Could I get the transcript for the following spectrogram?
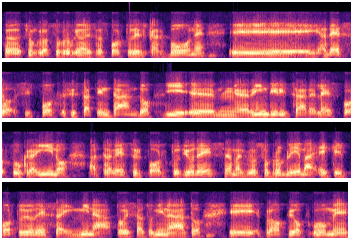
eh, c'è un grosso problema di trasporto del carbone e adesso si, può, si sta tentando di ehm, rindirizzare l'export ucraino attraverso il porto di Odessa, ma il grosso problema è che il porto di Odessa è minato, è stato minato e proprio come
